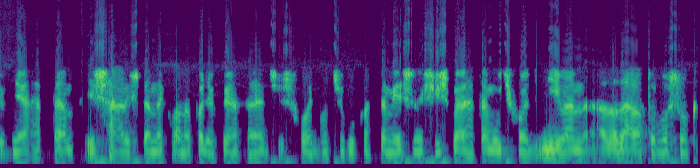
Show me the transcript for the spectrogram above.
motivációt nyerhettem, és hál' Istennek vannak vagyok olyan szerencsés, hogy, hogy sokukat személyesen is ismerhetem, úgyhogy nyilván az állatorvosok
